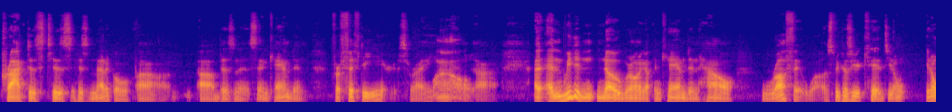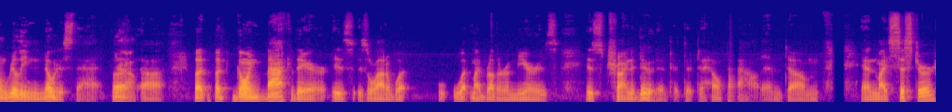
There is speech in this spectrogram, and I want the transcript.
practiced his, his medical uh, uh, business in Camden for 50 years, right? Wow. And, uh, and, and we didn't know growing up in Camden how rough it was because you're kids. You don't you don't really notice that. But Yeah. uh, but but going back there is is a lot of what what my brother Amir is is trying to do to to, to, help out and. Um, and my sister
